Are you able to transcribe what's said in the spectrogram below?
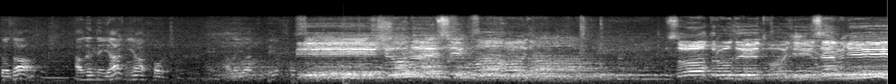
додав, але не як я хочу, але як ти хочеш. Труди твої земні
